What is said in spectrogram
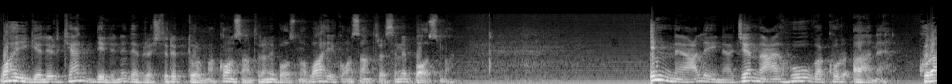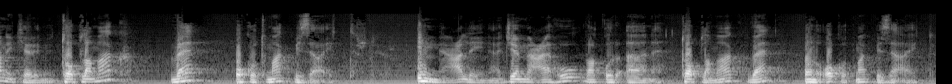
Vahiy gelirken dilini debreştirip durma. Konsantreni bozma. Vahiy konsantresini bozma. İnne aleyna cem'ahu ve Kur'ane Kur'an-ı Kerim'i toplamak ve okutmak bize aittir. İnne aleyna cem'ahu ve Kur'ane. Toplamak ve onu okutmak bize aittir.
